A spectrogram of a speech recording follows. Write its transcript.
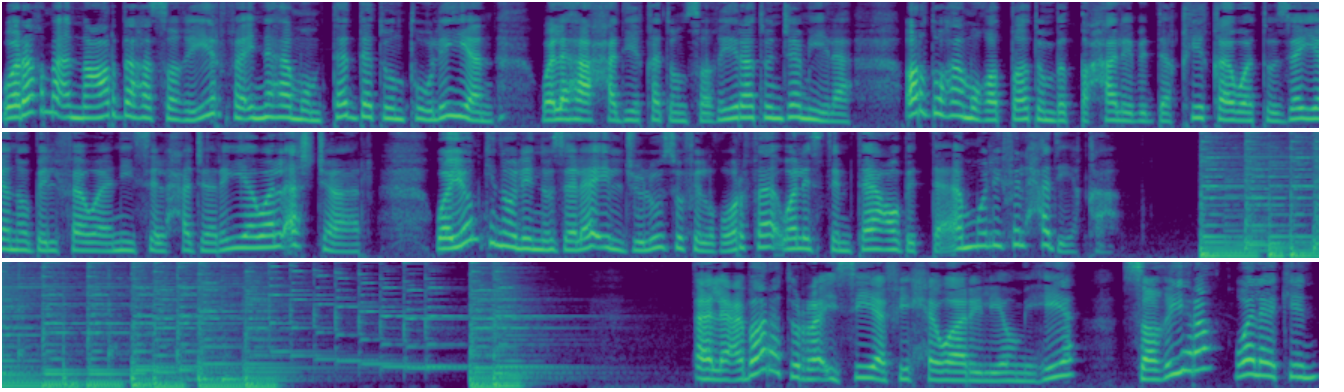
ورغم أن عرضها صغير فإنها ممتدة طوليا ولها حديقة صغيرة جميلة. أرضها مغطاة بالطحالب الدقيقة وتزين بالفوانيس الحجرية والأشجار. ويمكن للنزلاء الجلوس في الغرفة والاستمتاع بالتأمل في الحديقة. العبارة الرئيسية في حوار اليوم هي صغيرة ولكن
